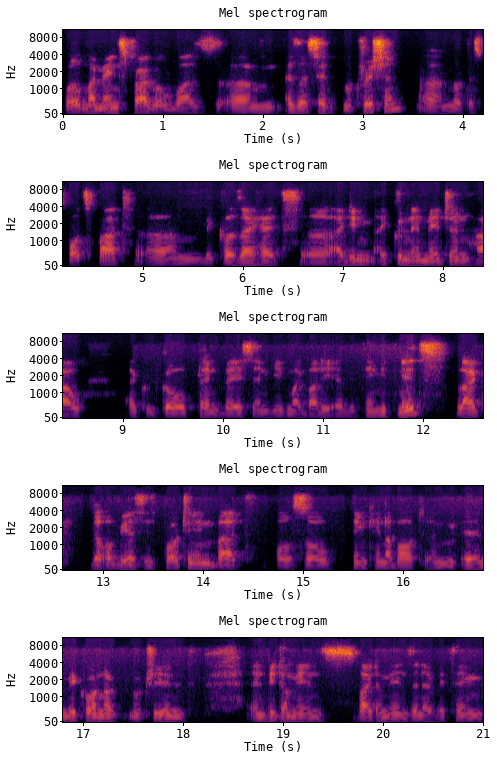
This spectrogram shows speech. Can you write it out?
well, my main struggle was, um, as I said, nutrition, um, not the sports part, um, because I had, uh, I didn't, I couldn't imagine how I could go plant based and give my body everything it needs. Like the obvious is protein, but also thinking about um, uh, micronutrient and vitamins, vitamins, and everything.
